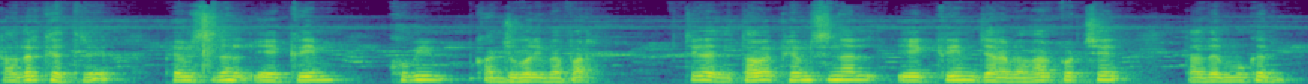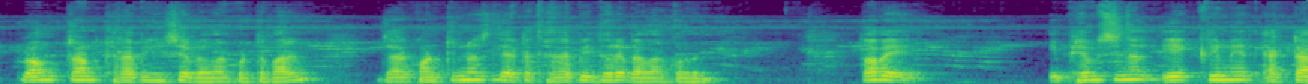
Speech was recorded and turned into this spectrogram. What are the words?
তাদের ক্ষেত্রে ফেমসিনাল এ ক্রিম খুবই কার্যকরী ব্যাপার, ঠিক আছে? তবে ফেমসিনাল এ ক্রিম যারা ব্যবহার করছে, তাদের মুখে লং টার্ম থেরাপি হিসেবে ব্যবহার করতে পারেন, যারা কন্টিনিউয়াসলি একটা থেরাপি ধরে ব্যবহার করবেন। তবে এই ফেমসিনাল এ ক্রিমের একটা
